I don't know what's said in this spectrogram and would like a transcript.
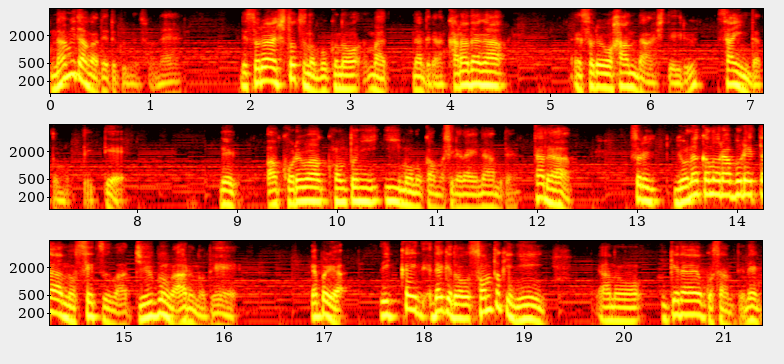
涙が出てくるんですよね。で、それは一つの僕の、まあ、なんていうかな、体がそれを判断しているサインだと思っていて、で、あ、これは本当にいいものかもしれないな、みたいな。ただ、それ夜中のラブレターの説は十分あるので、やっぱり一回、だけど、その時に、あの、池田彩子さんってね、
